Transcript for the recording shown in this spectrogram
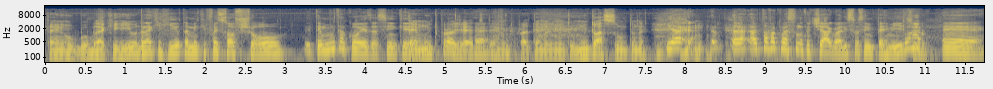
Tem o, o Black Hill, né? Black Hill também que foi só show. Tem muita coisa, assim, que... Tem muito projeto, é. tem muito, temos muito, muito assunto, né? E a, a, eu estava conversando com o Tiago ali, se você me permite. Claro. É,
